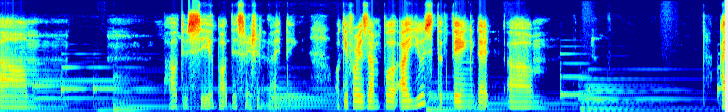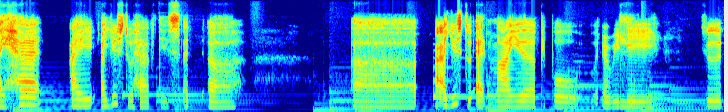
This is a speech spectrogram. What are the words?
um, how to say about this rationalizing okay for example i used to think that um, i had i i used to have this uh, uh, i used to admire people with a really good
